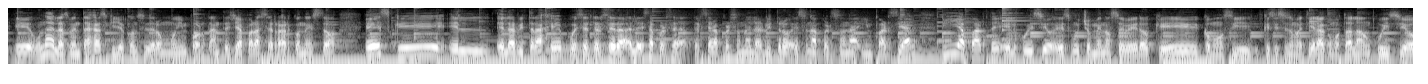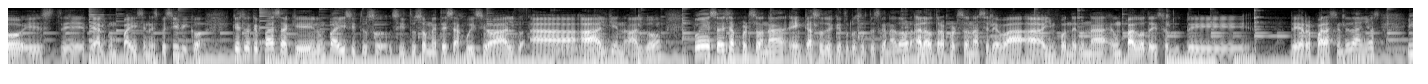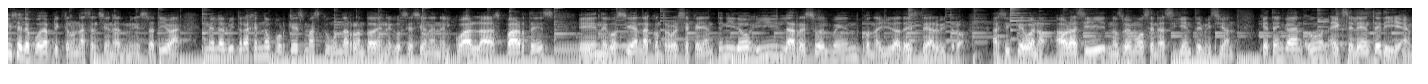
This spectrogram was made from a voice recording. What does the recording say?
Eh, una de las ventajas que yo considero muy importantes ya para cerrar con esto es que el, el arbitraje, pues el tercera, esa tercera, tercera persona, el árbitro, es una persona imparcial y aparte el juicio es mucho menos severo que como si, que si se sometiera como tal a un juicio este, de algún país en específico. ¿Qué es lo que pasa? Que en un país si tú, si tú sometes a juicio a, algo, a, a alguien o algo, pues a esa persona, en caso de que tú resultes ganador, a la otra persona se le va a imponer una, un pago de, de, de reparación de daños y se le puede aplicar una sanción administrativa. En el arbitraje no, porque es más como una ronda de negociación en el cual las partes eh, negocian la controversia que hayan tenido y la resuelven con ayuda de este árbitro. Así que bueno, ahora sí, nos vemos en la siguiente emisión. Que tengan un excelente día.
